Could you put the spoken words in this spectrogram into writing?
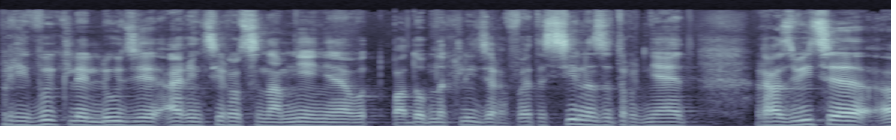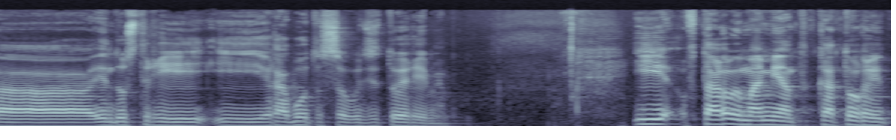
привыкли люди ориентироваться на мнение вот подобных лидеров. Это сильно затрудняет развитие э, индустрии и работу с аудиториями. И второй момент, который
